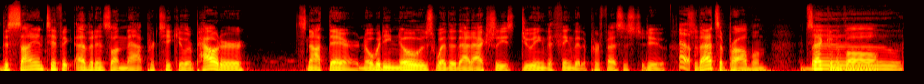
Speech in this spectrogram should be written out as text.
the scientific evidence on that particular powder it's not there. Nobody knows whether that actually is doing the thing that it professes to do. Oh. So that's a problem. And second of all,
